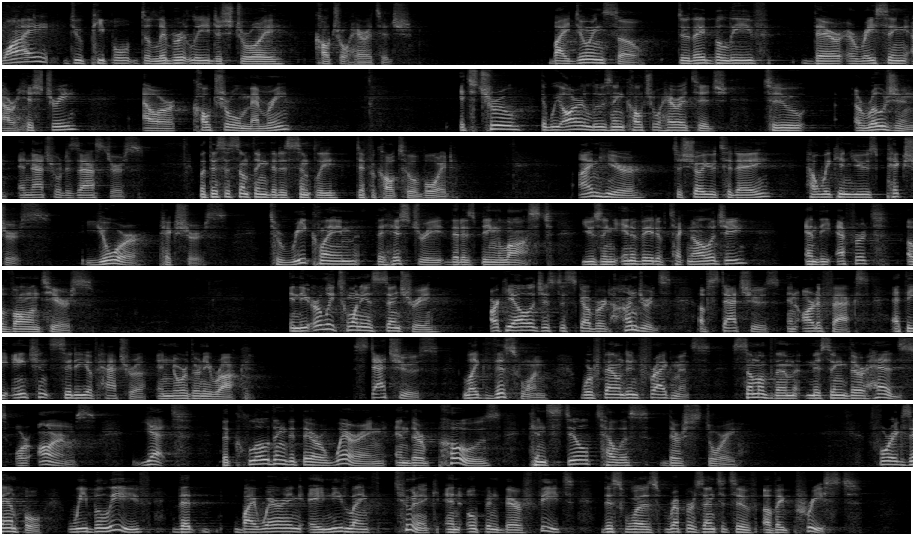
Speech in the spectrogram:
Why do people deliberately destroy cultural heritage? By doing so, do they believe they're erasing our history, our cultural memory? It's true that we are losing cultural heritage to erosion and natural disasters, but this is something that is simply difficult to avoid. I'm here to show you today how we can use pictures, your pictures, to reclaim the history that is being lost using innovative technology and the effort of volunteers. In the early 20th century, archaeologists discovered hundreds of statues and artifacts at the ancient city of Hatra in northern Iraq. Statues like this one were found in fragments, some of them missing their heads or arms. Yet, the clothing that they are wearing and their pose can still tell us their story. For example, we believe that by wearing a knee length tunic and open bare feet, this was representative of a priest.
